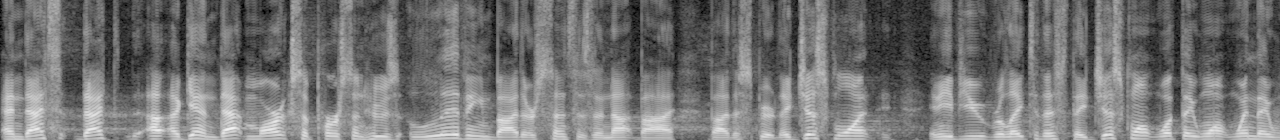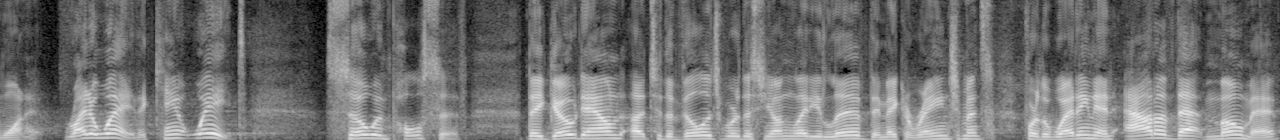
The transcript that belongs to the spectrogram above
And that's that uh, again, that marks a person who's living by their senses and not by, by the Spirit. They just want any of you relate to this? They just want what they want when they want it, right away. They can't wait. So impulsive. They go down uh, to the village where this young lady lived. They make arrangements for the wedding. And out of that moment,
